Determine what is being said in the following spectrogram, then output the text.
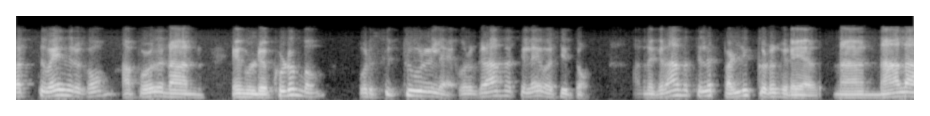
பத்து வயது இருக்கும். அப்பொழுது நான் எங்களுடைய குடும்பம் ஒரு சிற்றூரில ஒரு கிராமத்திலே வசித்தோம். அந்த கிராமத்துல பள்ளிக்கூடம் கிடையாது. நான் நாலா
